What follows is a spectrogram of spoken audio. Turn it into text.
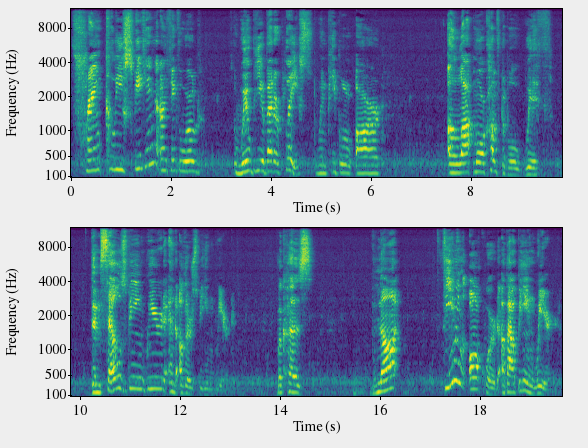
frankly speaking, I think the world will be a better place when people are a lot more comfortable with themselves being weird and others being weird. Because not feeling awkward about being weird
